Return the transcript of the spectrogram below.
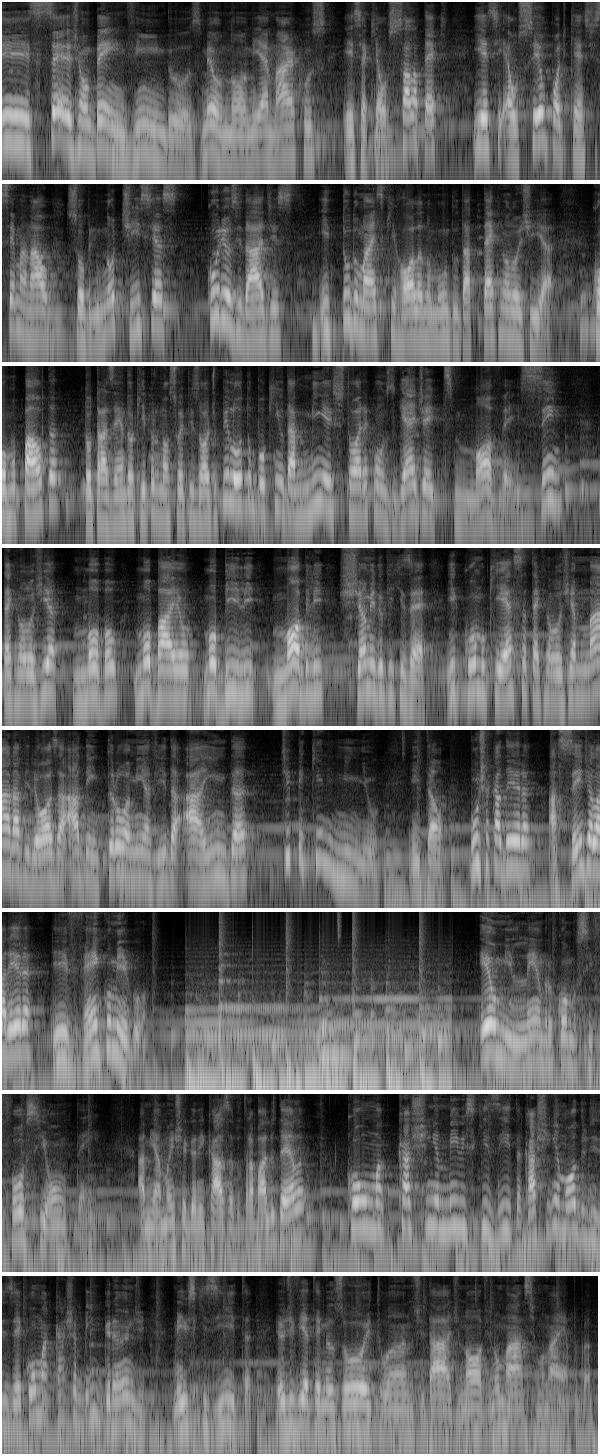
E sejam bem-vindos! Meu nome é Marcos, esse aqui é o Salatec e esse é o seu podcast semanal sobre notícias, curiosidades e tudo mais que rola no mundo da tecnologia. Como pauta, estou trazendo aqui para o nosso episódio piloto um pouquinho da minha história com os gadgets móveis. Sim, tecnologia mobile, mobile, mobile, mobile, chame do que quiser. E como que essa tecnologia maravilhosa adentrou a minha vida ainda de pequenininho. Então, puxa a cadeira, acende a lareira e vem comigo. Eu me lembro como se fosse ontem a minha mãe chegando em casa do trabalho dela com uma caixinha meio esquisita, caixinha modo de dizer, com uma caixa bem grande, meio esquisita. Eu devia ter meus oito anos de idade, nove no máximo na época.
